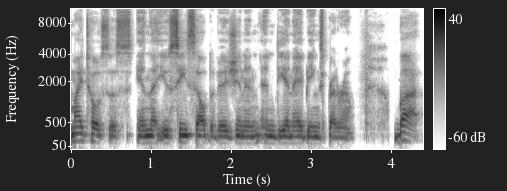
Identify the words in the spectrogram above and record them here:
mitosis in that you see cell division and, and DNA being spread around. But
